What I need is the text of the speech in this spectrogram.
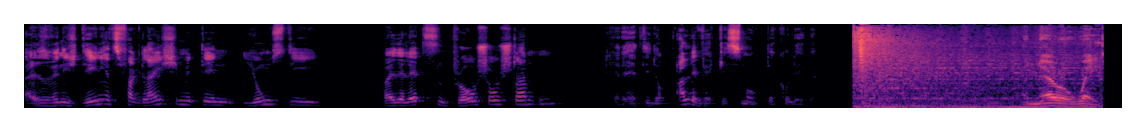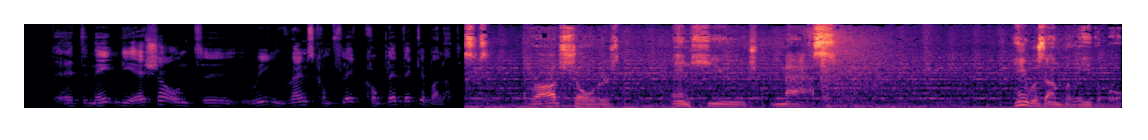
Also, wenn ich den jetzt vergleiche mit den Jungs, die bei der letzten Pro-Show standen, Ja, der hätte die doch alle weggesmoked, der Kollege. a narrow waist, Der hätte Nathan die Escher und äh, Regan Grimes komplett, komplett weggeballert. broad shoulders, and huge mass. He was unbelievable.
